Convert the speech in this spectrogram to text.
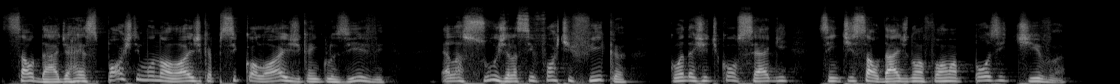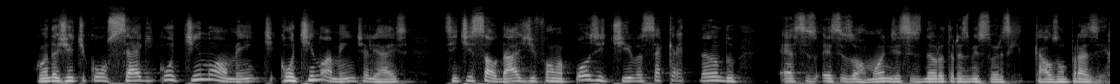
saudade. A resposta imunológica, psicológica, inclusive, ela surge, ela se fortifica quando a gente consegue sentir saudade de uma forma positiva. Quando a gente consegue continuamente, continuamente, aliás, sentir saudade de forma positiva, secretando esses, esses hormônios, esses neurotransmissores que causam prazer.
